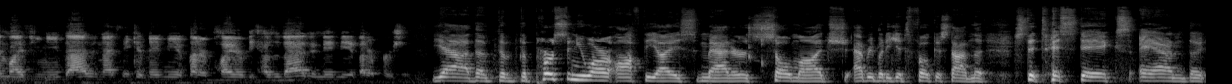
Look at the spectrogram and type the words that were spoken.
in life you need that, and I think it made me a better player because of that. It made me a better person. Yeah, the, the the person you are off the ice matters so much. Everybody gets focused on the statistics and the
